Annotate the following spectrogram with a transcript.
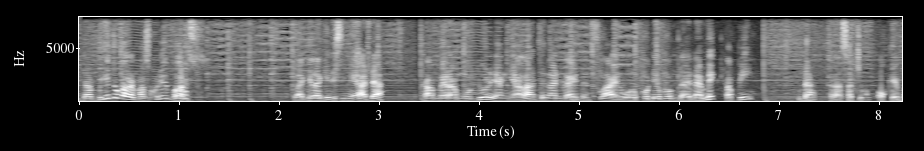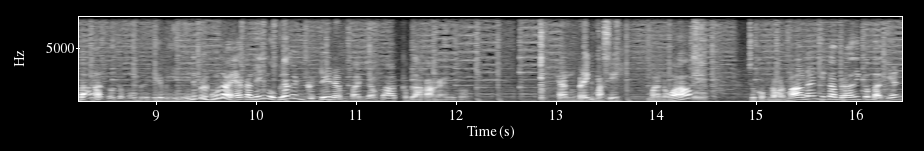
Dan begitu kalian masuk reverse, lagi-lagi di sini ada kamera mundur yang nyala dengan guidance line. Walaupun dia belum dynamic, tapi udah terasa cukup oke okay banget untuk mobil kayak begini. Ini berguna ya, karena ini mobilnya kan gede dan panjang banget ke belakangnya gitu. Handbrake masih manual, cukup normal dan kita beralih ke bagian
